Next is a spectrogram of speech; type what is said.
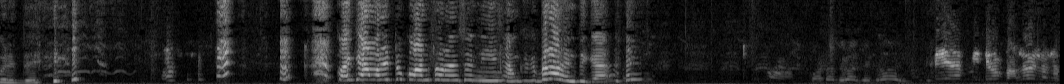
করে দে। কয় কি আমার একটু কনফারেন্সে নিস আমাকে বেরো হেন থেকে ভিডিও ভালো হলো না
